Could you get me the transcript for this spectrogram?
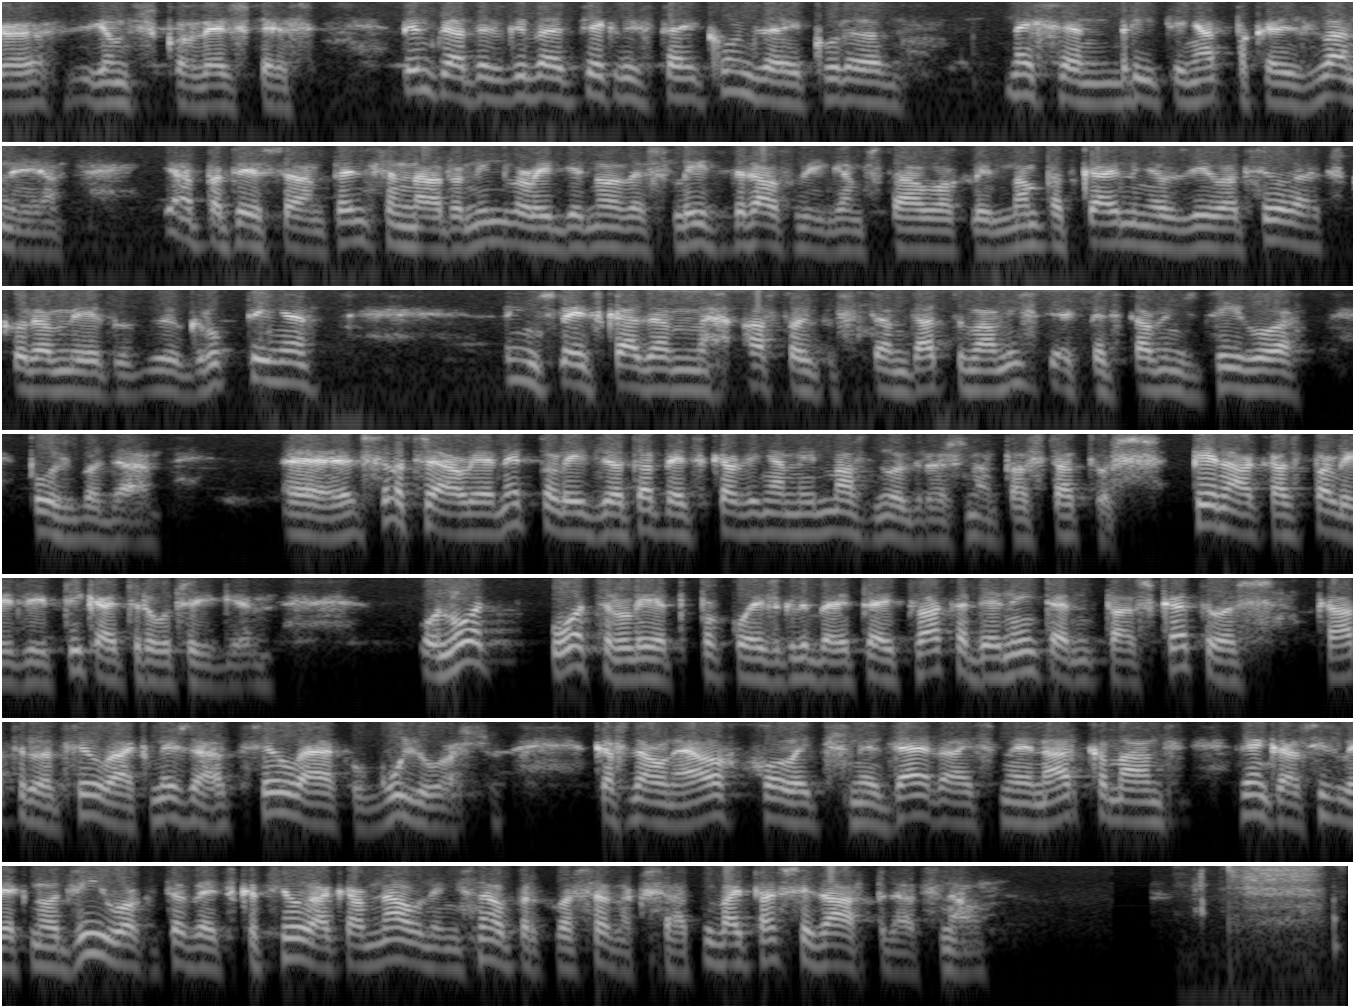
jums, ko vērsties. Pirmkārt, es gribētu piekrist tai kundzei, kura nesen brīdiņu atpakaļ zvanīja. Jā, patiešām pensionāri un invalīdi ir novest līdz drausmīgam stāvoklim. Man pat kaimiņos dzīvo cilvēks, kuram ir grupiņa. Viņš līdz kādam 18. datumam iztiek, pēc tam viņš dzīvo pusbadā. E, sociālie nepalīdz jau tāpēc, ka viņam ir maz nodrošinātā status. Pienākās palīdzība tikai trūcīgiem. Un ot, otra lieta, par ko es gribēju teikt, vakardien internetā skatos, kā atrod cilvēku mežā cilvēku guļošu kas nav ne alkoholiķis, ne dzērājs, ne narkomāns, vienkārši izliek no dzīvokļa, tāpēc, ka cilvēkam naudas nav par ko samaksāt. Vai tas ir ārprāts? Nav?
